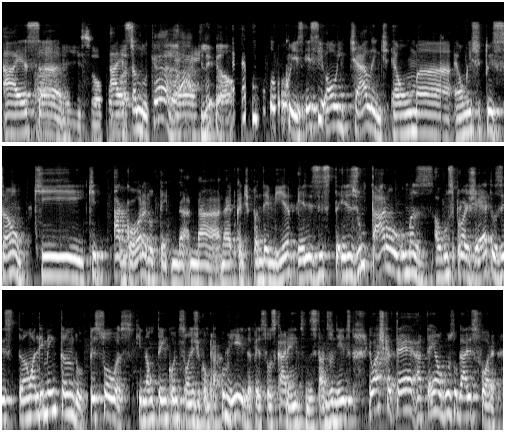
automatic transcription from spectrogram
a essa. Ah, isso, ó, a essa luta. Cara, que legal. É muito louco isso. Esse All In Challenge é uma, é uma instituição que, que agora, no tempo, na, na, na época de pandemia, eles, eles juntaram algumas, alguns projetos e estão alimentando pessoas que não têm condições de comprar comida, pessoas carentes nos Estados Unidos. Eu acho que até, até em alguns lugares fora,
